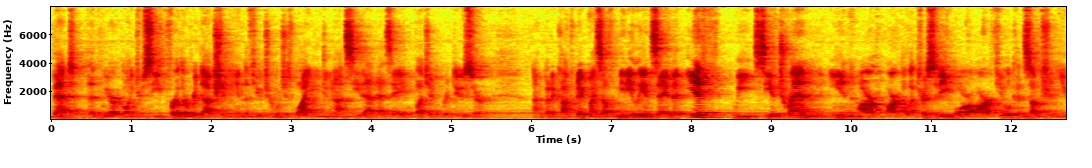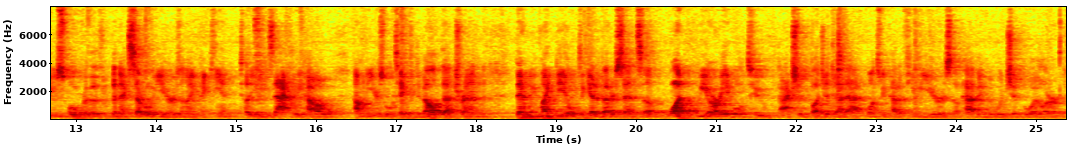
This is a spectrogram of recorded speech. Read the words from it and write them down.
bet that we are going to see further reduction in the future, which is why you do not see that as a budget reducer. I'm going to contradict myself immediately and say that if we see a trend in our, our electricity or our fuel consumption use over the, the next several years, and I, I can't tell you exactly how, how many years it will take to develop that trend, then we might be able to get a better sense of what we are able to actually budget that at once we've had a few years of having the wood chip boiler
